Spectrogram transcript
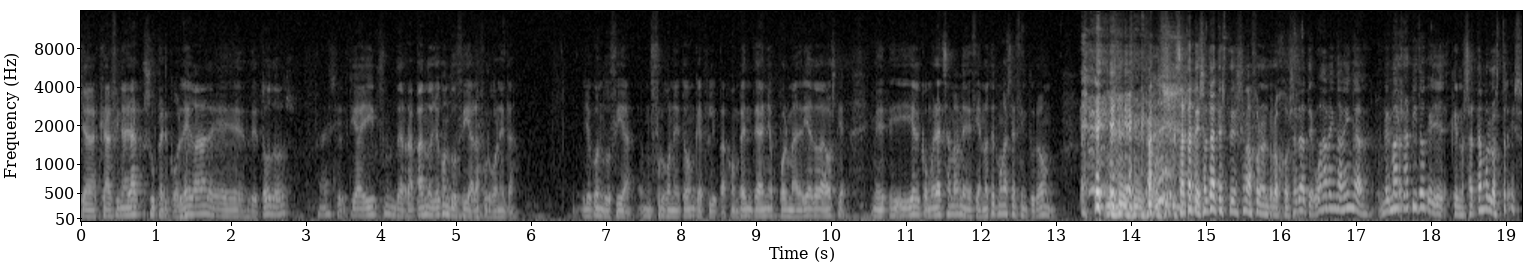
Ya es que al final era súper colega de, de todos. ¿sabes? Y el tío ahí derrapando. Yo conducía la furgoneta. Yo conducía un furgonetón que flipas, con 20 años por Madrid a toda hostia. Me- y él, como era chama, me decía, no te pongas el cinturón. sáltate, sáltate este semáforo en rojo, sáltate. Guau, venga, venga, ve más rápido que, que nos saltamos los tres.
